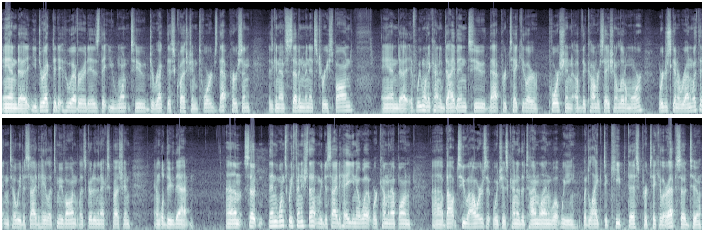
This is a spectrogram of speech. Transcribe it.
And uh, you direct it at whoever it is that you want to direct this question towards. That person is going to have seven minutes to respond. And uh, if we want to kind of dive into that particular portion of the conversation a little more, we're just going to run with it until we decide, hey, let's move on, let's go to the next question, and we'll do that. Um, so then once we finish that and we decide, hey, you know what, we're coming up on uh, about two hours, which is kind of the timeline what we would like to keep this particular episode to.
